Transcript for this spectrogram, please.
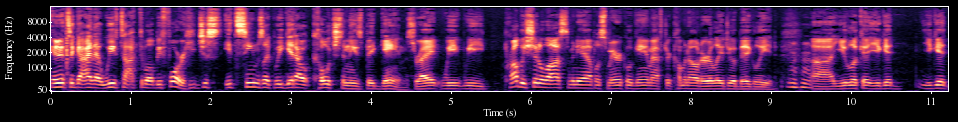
and it's a guy that we've talked about before. He just it seems like we get out coached in these big games, right? We we probably should have lost the Minneapolis Miracle game after coming out early to a big lead. Uh, you look at you get you get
